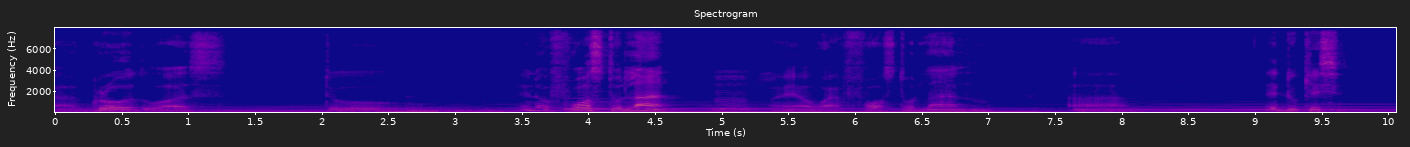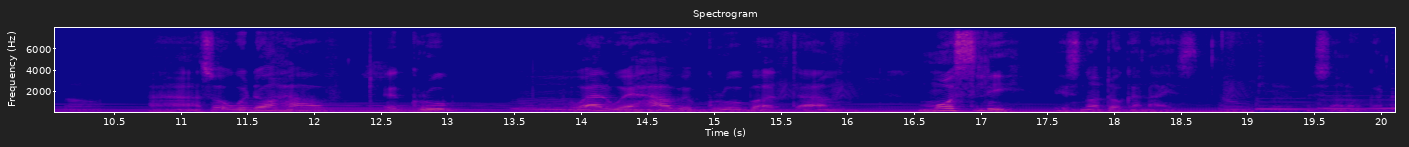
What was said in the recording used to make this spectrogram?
uh, growth was to, you know, forced to learn. Mm. You know, we're forced to learn um, education. Wow. Uh-huh. So we don't have a group. Well, we have a group, but um, mostly it's not organized. Okay. It's not organized.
